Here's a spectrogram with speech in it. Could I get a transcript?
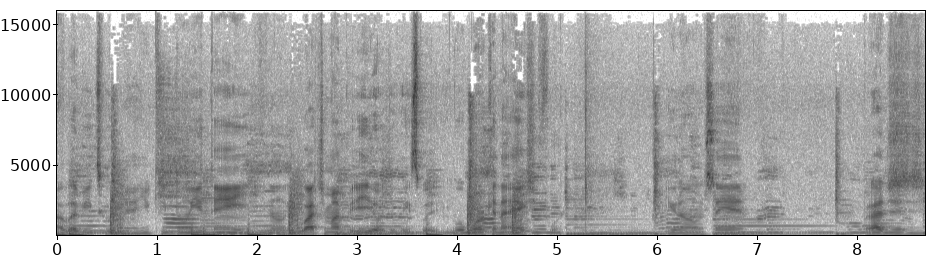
I love you too, man. You keep doing your thing. You know, you watching my videos at least. What, what more can I ask you for? You know what I'm saying? But I just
